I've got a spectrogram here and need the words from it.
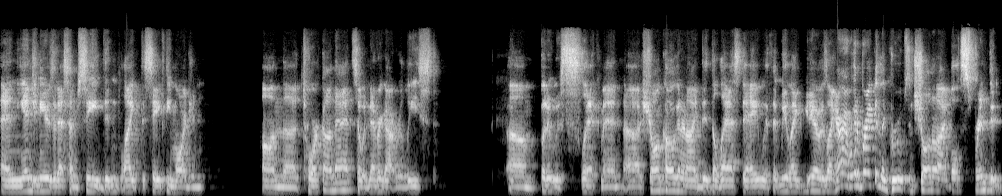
And the engineers at smc didn't like the safety margin on the torque on that so it never got released um, but it was slick, man. Uh, Sean Cogan and I did the last day with it. We like, you know, it was like, all right, we're gonna break in the groups, and Sean and I both sprinted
